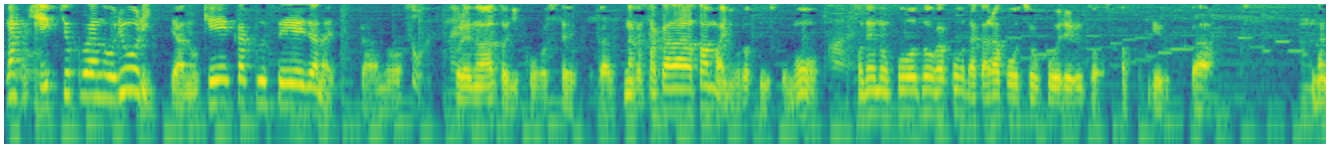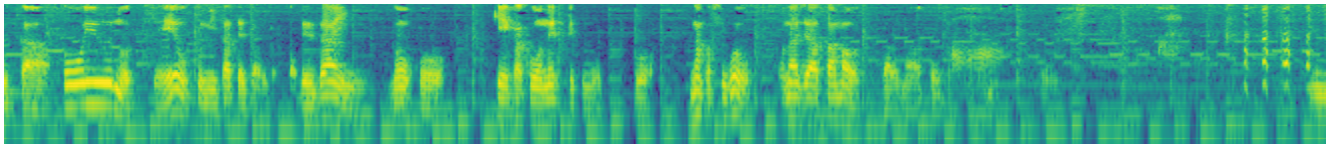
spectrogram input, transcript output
なんか結局あの料理ってあの計画性じゃないですか。あの、そうですね。これの後にこうしたりとか、なんか魚3枚におろすにしても、はい。骨の構造がこうだから包丁をこう入れるとスパッと切れるとか、なんかそういうのって絵を組み立てたりとかデザインのこう計画を練っていくのと、なんかすごい同じ頭を使うなと思ってます。そうか。うん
